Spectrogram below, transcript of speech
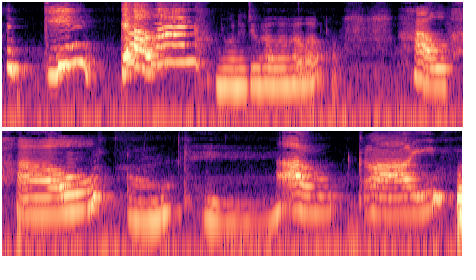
Again, that one. You want to do hello, hello? How, how. Okay. Okay.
